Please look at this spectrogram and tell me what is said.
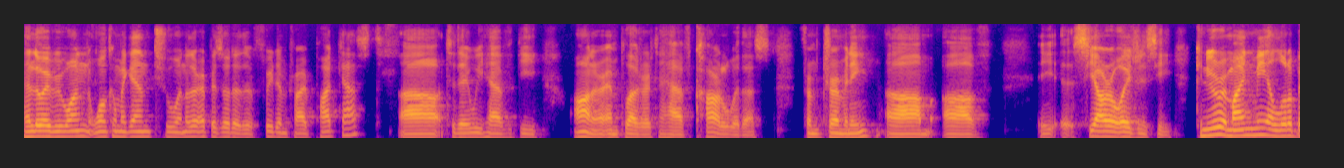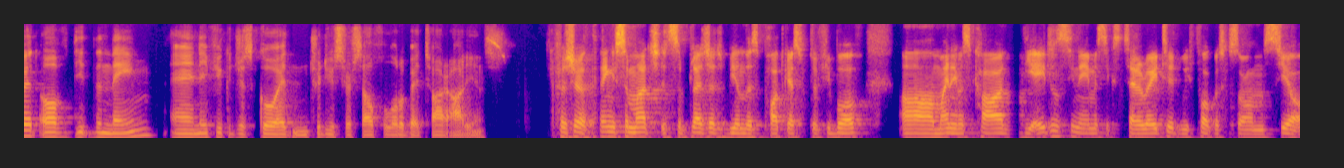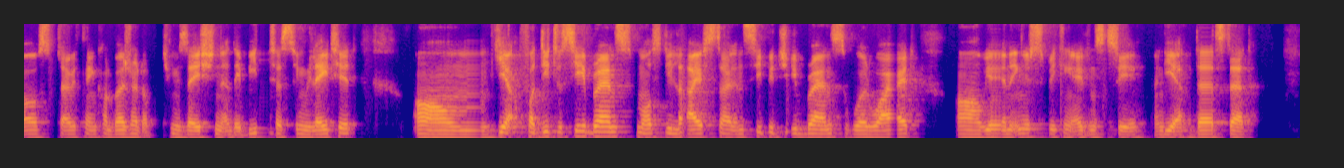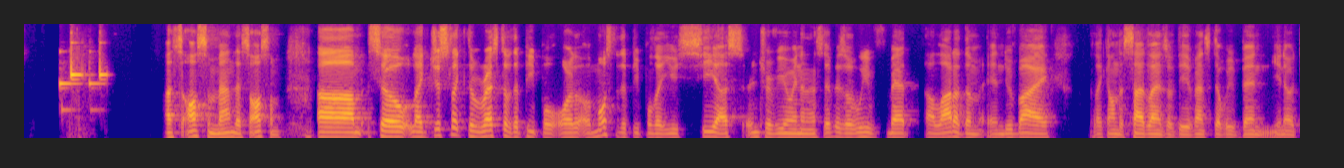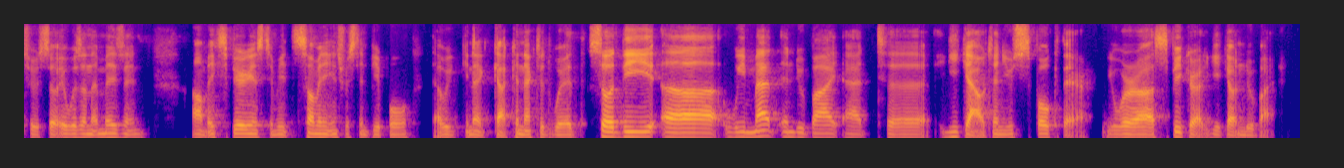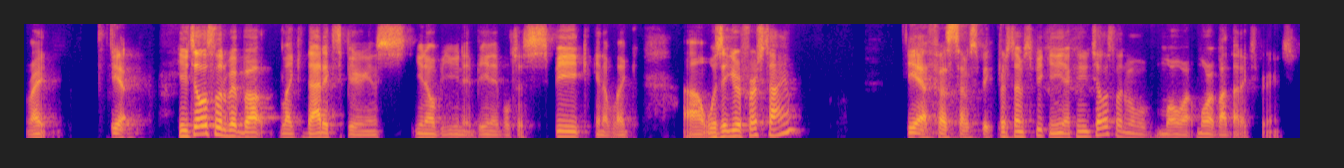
Hello, everyone. Welcome again to another episode of the Freedom Tribe podcast. Uh, today, we have the honor and pleasure to have Carl with us from Germany um, of a, a CRO agency. Can you remind me a little bit of the, the name and if you could just go ahead and introduce yourself a little bit to our audience? For sure. Thank you so much. It's a pleasure to be on this podcast with you both. Uh, my name is Carl. The agency name is Accelerated. We focus on CROs, so everything conversion rate optimization and A-B testing related. Um, yeah, for D2C brands, mostly lifestyle and CPG brands worldwide. Uh, we are an English speaking agency. And yeah, that's that. That's awesome, man. That's awesome. Um, so like just like the rest of the people or, or most of the people that you see us interviewing in this episode, we've met a lot of them in Dubai, like on the sidelines of the events that we've been, you know, to. So it was an amazing um, experience to meet so many interesting people that we you know, got connected with. So the uh, we met in Dubai at uh, Geek Out, and you spoke there. You were a speaker at Geek Out in Dubai, right? Yeah. Can you tell us a little bit about like that experience? You know, being being able to speak. You know, like uh, was it your first time? Yeah, first time speaking. First time speaking. Yeah. Can you tell us a little more more about that experience?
